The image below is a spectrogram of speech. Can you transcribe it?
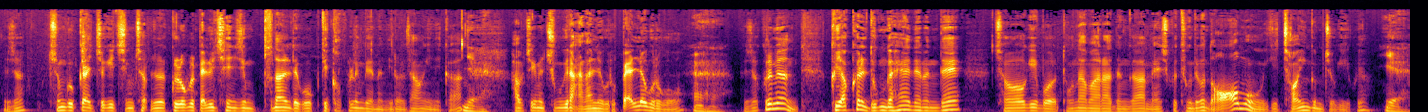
예. 그죠? 중국과 이쪽이 지금 global value chain이 지금 분할되고 디커플링 되는 이런 상황이니까. 예. 갑자기 중국이랑 안 하려고 그러고 빼려고 그러고. 예. 그죠? 그러면 그 역할을 누군가 해야 되는데 저기 뭐 동남아라든가 멕시코 등등은 너무 이게 저임금 쪽이고요. 예.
